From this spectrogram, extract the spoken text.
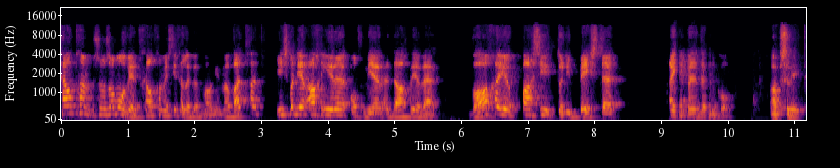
Geld gaan soos almal weet, geld gaan mens nie gelukkig maak nie, maar wat gaan jy spandeer 8 ure of meer 'n dag by jou werk? Waar gaan jou passie tot die beste uitputting kom? Absoluut.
